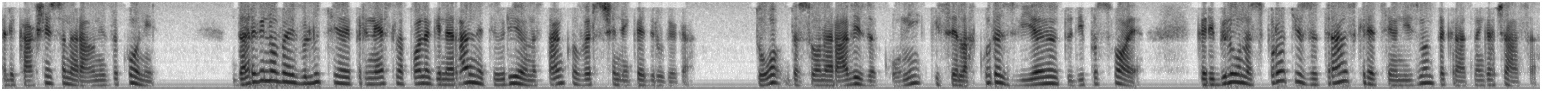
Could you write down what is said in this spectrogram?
ali kakšni so naravni zakoni. Darwinova evolucija je prinesla poleg generalne teorije o nastanku vrst še nekaj drugega. To, da so v naravi zakoni, ki se lahko razvijajo tudi po svoje, kar je bilo v nasprotju z transkreacionizmom takratnega časa.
